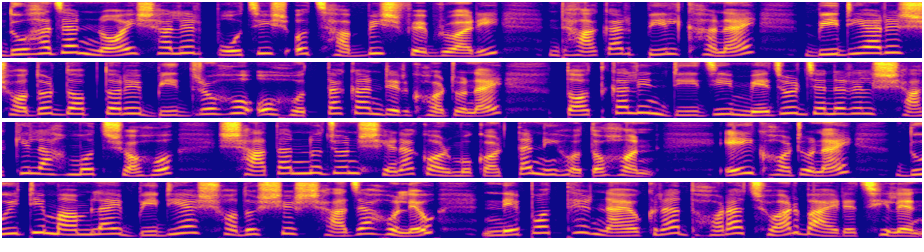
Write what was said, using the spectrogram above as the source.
দু হাজার নয় সালের ২৫ ও ২৬ ফেব্রুয়ারি ঢাকার পিলখানায় বিডিআরের সদর দপ্তরে বিদ্রোহ ও হত্যাকাণ্ডের ঘটনায় তৎকালীন DG major general Shakil Ahmed সহ সাতান্ন জন সেনা কর্মকর্তা নিহত হন। এই ঘটনায় দুইটি মামলায় বিডিআর সদস্যের সাজা হলেও নেপথ্যের নায়করা ধরাছোঁয়ার বাইরে ছিলেন।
